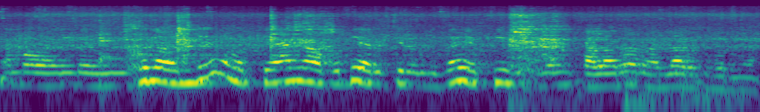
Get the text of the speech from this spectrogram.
நம்ம இந்த இதில் வந்து நம்ம தேங்காய் போட்டு இறக்கிட வேண்டியதான் எப்படி இருக்குன்னு கலராக நல்லா இருக்கு பாருங்க.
